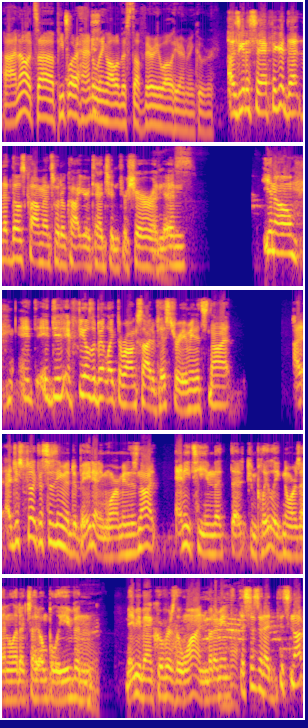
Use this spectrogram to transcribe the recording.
uh, no, it's uh, people are handling all of this stuff very well here in Vancouver. I was gonna say, I figured that that those comments would have caught your attention for sure, and yes. and you know, it, it it feels a bit like the wrong side of history. I mean, it's not. I, I just feel like this isn't even a debate anymore. I mean, there's not any team that that completely ignores analytics. I don't believe, and. Mm maybe Vancouver's the one. But I mean, this isn't a. It's not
